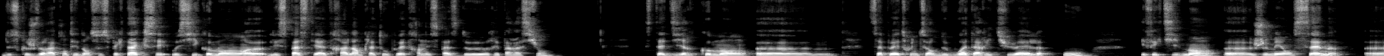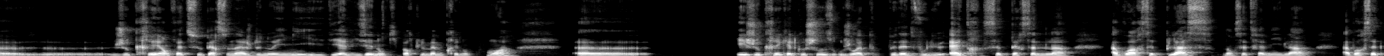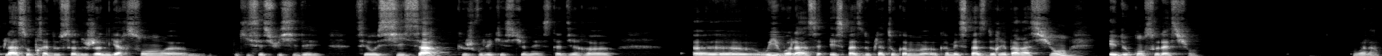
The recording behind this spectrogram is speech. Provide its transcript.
de ce que je veux raconter dans ce spectacle. C'est aussi comment euh, l'espace théâtral, un plateau peut être un espace de réparation. C'est-à-dire comment euh, ça peut être une sorte de boîte à rituels où effectivement je mets en scène, je crée en fait ce personnage de Noémie idéalisé, donc qui porte le même prénom que moi et je crée quelque chose où j'aurais peut-être voulu être cette personne-là, avoir cette place dans cette famille-là, avoir cette place auprès de ce jeune garçon euh, qui s'est suicidé. C'est aussi ça que je voulais questionner, c'est-à-dire, euh, euh, oui, voilà, espace de plateau comme, comme espace de réparation et de consolation. Voilà.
